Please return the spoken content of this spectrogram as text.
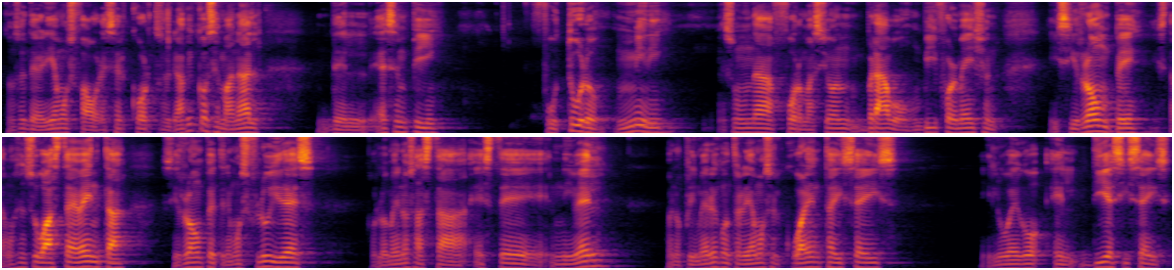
Entonces deberíamos favorecer cortos. El gráfico semanal del SP futuro mini es una formación bravo, un B formation. Y si rompe, estamos en subasta de venta, si rompe tenemos fluidez, por lo menos hasta este nivel. Bueno, primero encontraríamos el 46 y luego el 16.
